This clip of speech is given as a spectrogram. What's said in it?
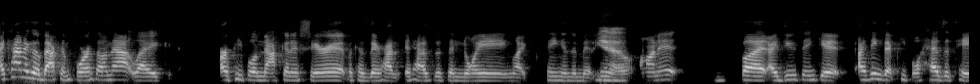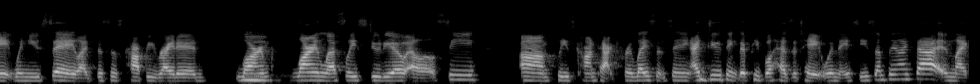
I kind of go back and forth on that. Like, are people not going to share it because they have it has this annoying like thing in the middle, yeah. you know, on it? But I do think it. I think that people hesitate when you say like this is copyrighted Lauren, mm-hmm. Lauren Leslie Studio LLC. Um, please contact for licensing. I do think that people hesitate when they see something like that, and like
